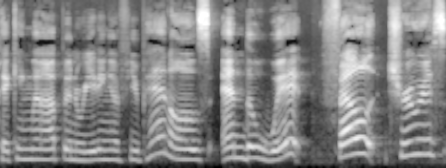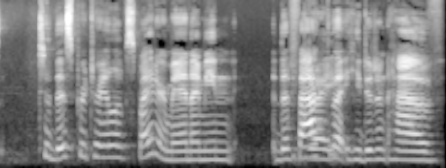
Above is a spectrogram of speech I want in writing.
picking them up and reading a few panels, and the wit felt truest to this portrayal of Spider Man. I mean, the fact Right. that he didn't have.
